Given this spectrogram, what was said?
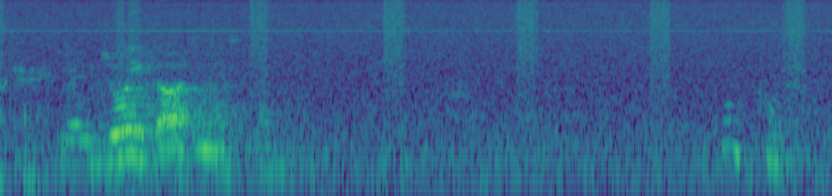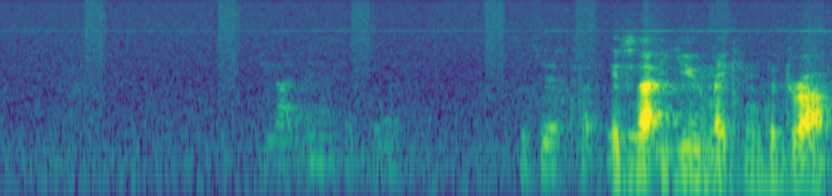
Okay. Do you enjoy guarding this place? Do you like visitors here? Is that you making the draft?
